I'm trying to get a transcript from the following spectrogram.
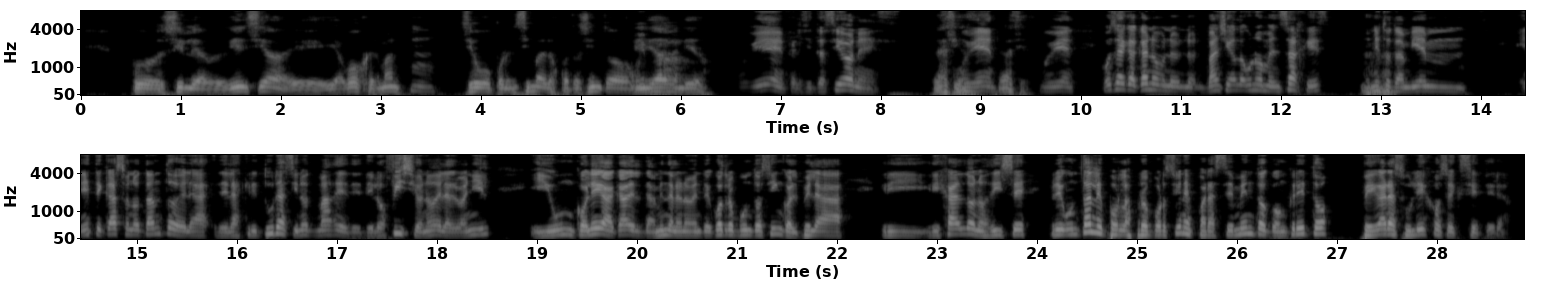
puedo decirle a la audiencia eh, y a vos, Germán, mm. si hubo por encima de los 400 unidades vendidas. Muy bien, felicitaciones. Gracias. Muy bien, gracias. Muy bien. Vos sabés que acá no, van llegando algunos mensajes, en esto también, en este caso no tanto de la, de la escritura, sino más de, del oficio, ¿no? Del albañil. Y un colega acá del, también de la 94.5, el Pela Grijaldo, nos dice, preguntarle por las proporciones para cemento concreto, pegar azulejos, etcétera.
